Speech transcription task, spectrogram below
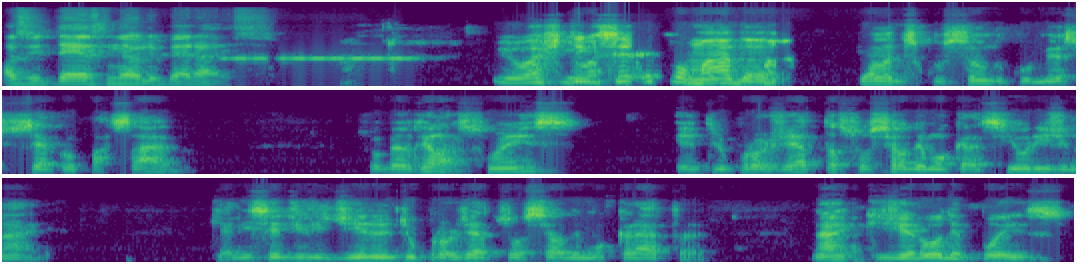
às ideias neoliberais? Eu acho que tem que ser retomada aquela discussão do começo do século passado sobre as relações entre o projeto da social-democracia originária, que ali se dividiram entre o projeto social-democrata, né, que gerou depois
